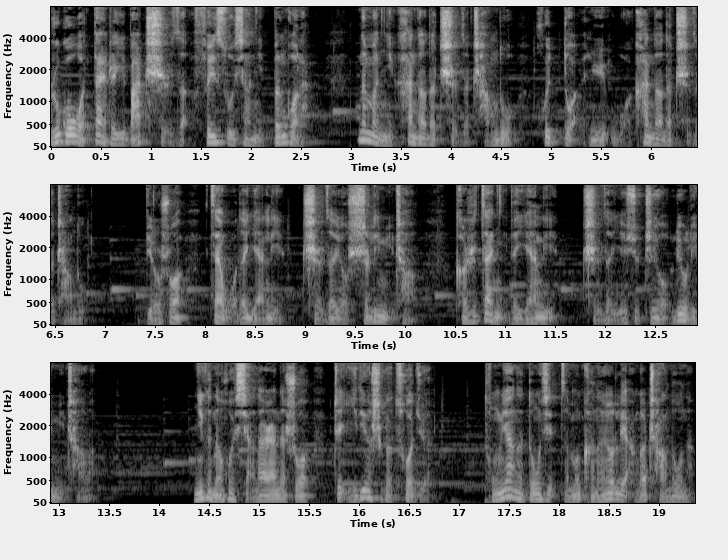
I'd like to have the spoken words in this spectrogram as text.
如果我带着一把尺子飞速向你奔过来，那么你看到的尺子长度会短于我看到的尺子长度。比如说，在我的眼里，尺子有十厘米长，可是，在你的眼里，尺子也许只有六厘米长了。你可能会想当然地说，这一定是个错觉。同样的东西怎么可能有两个长度呢？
